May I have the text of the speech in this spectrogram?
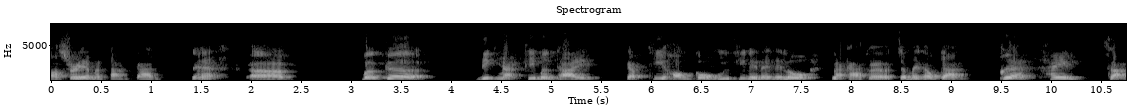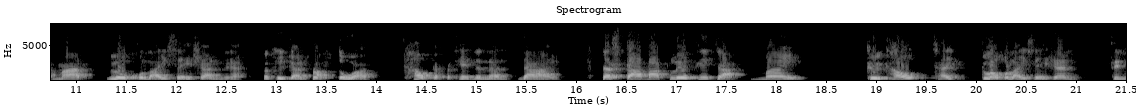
ออสเตรเลียมันต่างกันนะฮะเบอร์เกอร์บิ๊กแม c ที่เมืองไทยกับที่ฮ่องกงหรือที่ไหนในโลก ราคาก็จะไม่เท่ากัน เพื่อให้สามารถ localization นะฮะก็คือการปรับตัวเข้ากับประเทศนั้นๆได้ แต่ Starbucks เลือกที่จะไม่ คือเขาใช้ globalization สิน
